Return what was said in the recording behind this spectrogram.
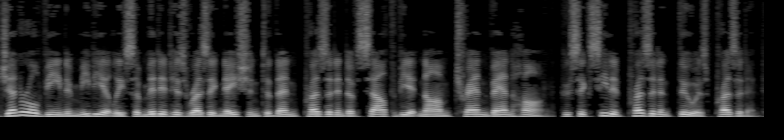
General Vien immediately submitted his resignation to then President of South Vietnam Tran Van Huong, who succeeded President Thieu as president.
